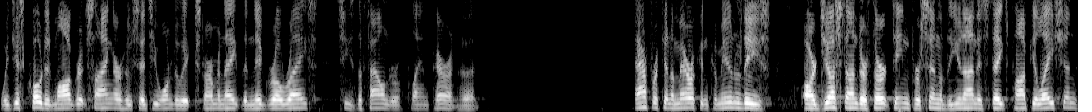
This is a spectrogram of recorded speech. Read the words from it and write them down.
We just quoted Margaret Sanger, who said she wanted to exterminate the Negro race. She's the founder of Planned Parenthood. African American communities are just under 13% of the United States population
